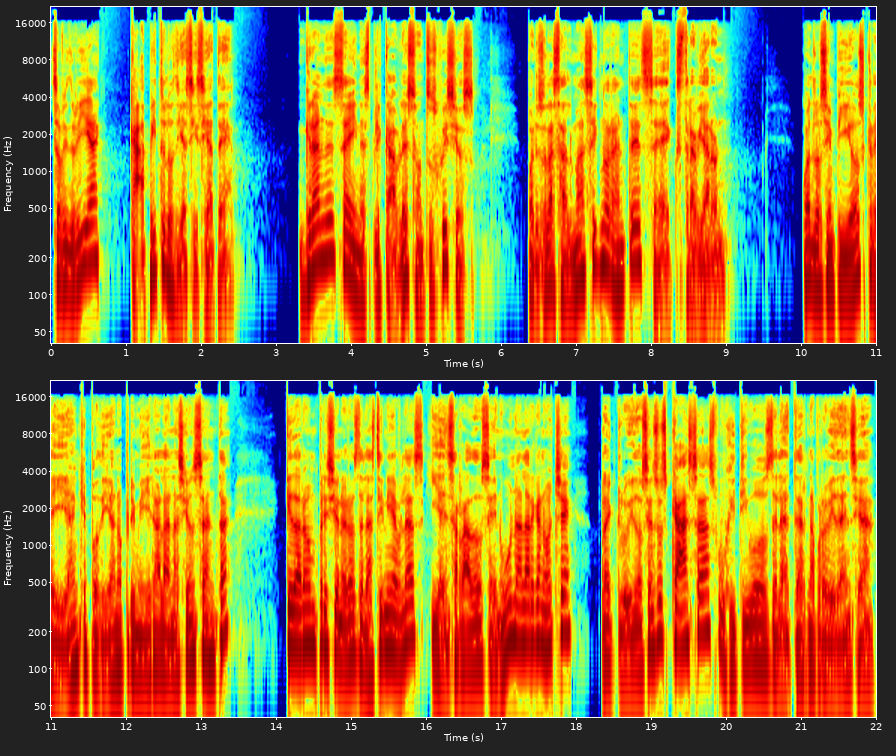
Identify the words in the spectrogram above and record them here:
Sabiduría capítulo 17 Grandes e inexplicables son tus juicios. Por eso las almas ignorantes se extraviaron. Cuando los impíos creían que podían oprimir a la nación santa, quedaron prisioneros de las tinieblas y encerrados en una larga noche, recluidos en sus casas, fugitivos de la eterna providencia.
